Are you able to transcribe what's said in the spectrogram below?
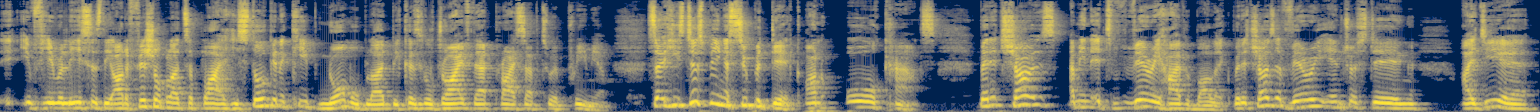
if he releases the artificial blood supply, he's still going to keep normal blood because it'll drive that price up to a premium. So he's just being a super dick on all counts. But it shows, I mean, it's very hyperbolic, but it shows a very interesting idea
